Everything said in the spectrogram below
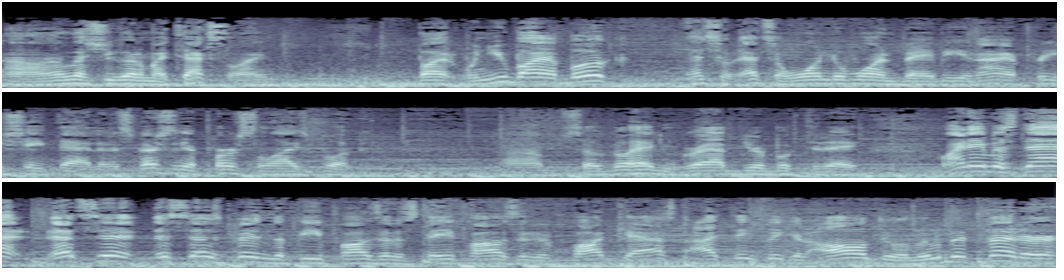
uh, unless you go to my text line. But when you buy a book, that's a, that's a one to one, baby, and I appreciate that, and especially a personalized book. Um, so go ahead and grab your book today. My name is Nat. That's it. This has been the Be Positive, Stay Positive podcast. I think we can all do a little bit better.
